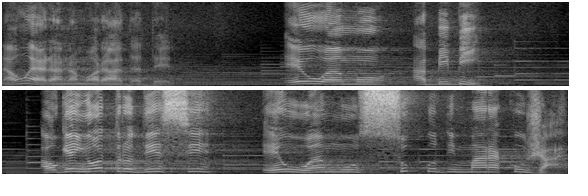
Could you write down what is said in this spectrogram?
Não era a namorada dele. Eu amo a Bibi. Alguém outro disse: Eu amo suco de maracujá.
